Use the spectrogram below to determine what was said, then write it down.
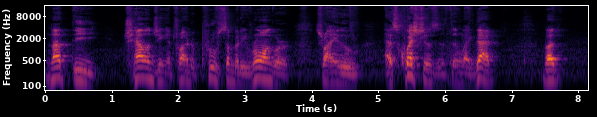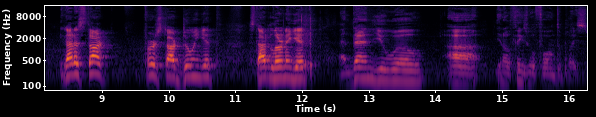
not the challenging and trying to prove somebody wrong or trying to ask questions and things like that. But you got to start. First, start doing it, start learning it, and then you will, uh, you know, things will fall into place.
